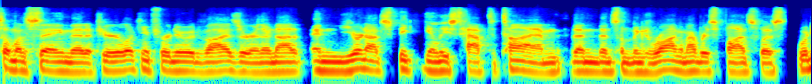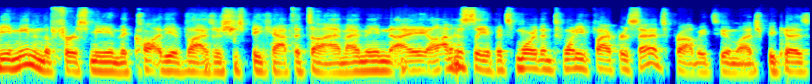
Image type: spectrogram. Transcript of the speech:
someone saying that if you're looking for a new advisor and they're not and you're not speaking at least half the time then then something's wrong. And my response was what do you mean in the first meeting the the advisor should speak half the time? I mean i honestly if it's more than 25% it's probably too much because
